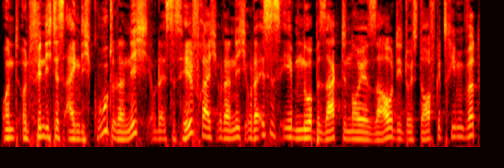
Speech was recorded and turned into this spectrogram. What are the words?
Und, und finde ich das eigentlich gut oder nicht? Oder ist das hilfreich oder nicht? Oder ist es eben nur besagte neue Sau, die durchs Dorf getrieben wird?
